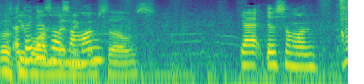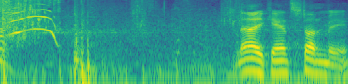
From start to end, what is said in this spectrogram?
Those I people think I are saw mending someone. themselves. Yeah, there's someone. Nah, you can't stun me.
